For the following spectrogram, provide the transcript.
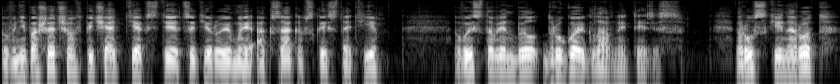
В непошедшем в печать тексте цитируемой Аксаковской статьи выставлен был другой главный тезис. Русский народ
